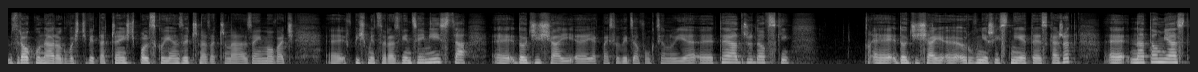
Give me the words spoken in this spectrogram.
z roku na rok właściwie ta część polskojęzyczna zaczyna zajmować w piśmie coraz więcej miejsca. Do dzisiaj, jak Państwo wiedzą, funkcjonuje teatr żydowski. E, do dzisiaj e, również istnieje TSKZ. E, natomiast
